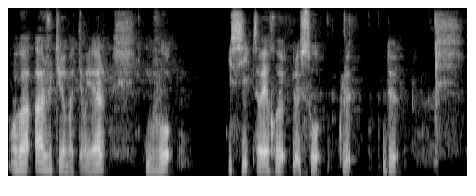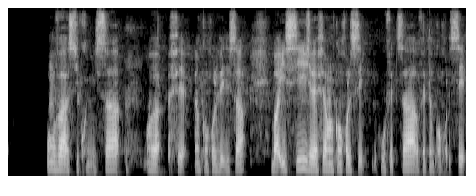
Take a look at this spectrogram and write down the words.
On va ajouter un matériel nouveau. Ici, ça va être le socle 2. On va supprimer ça. On va faire un CTRL V de ça. Bon, ici, je vais faire un CTRL C. Du coup, vous faites ça, vous faites un CTRL C.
